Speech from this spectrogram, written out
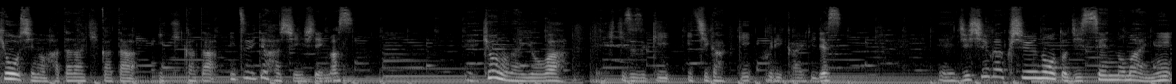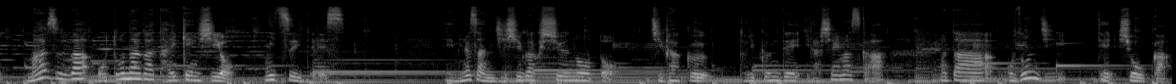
教師の働き方生き方について発信しています。え今日の内容は引き続き1学期振り返りです。自主学習ノート実践の前にまずは大人が体験しようについてです。え皆さん自主学習ノート自学取り組んでいらっしゃいますか？またご存知でしょうか、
